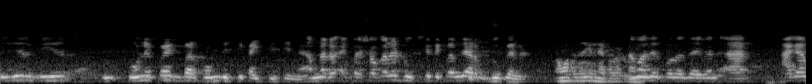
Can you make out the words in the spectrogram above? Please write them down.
নিজের মনে কয়েকবার কম দিচ্ছি পাইতেছি না। আপনার একবার সকালে ঢুকছি দেখলাম যে আর ঢুকে না। আমাদের পরে যাইবেন আর আগাম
